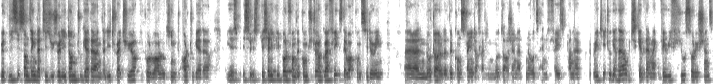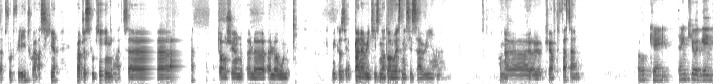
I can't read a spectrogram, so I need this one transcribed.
but this is something that is usually done together in the literature. People who are looking all together, especially people from the computer graphics, they were considering uh, the constraint of having no torsion at nodes and face planarity together, which gave them like very few solutions that fulfill it. Whereas here, we're just looking at, uh, torsion al alone because planarity is not always necessary on, on a curved facade. Okay, thank you again,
